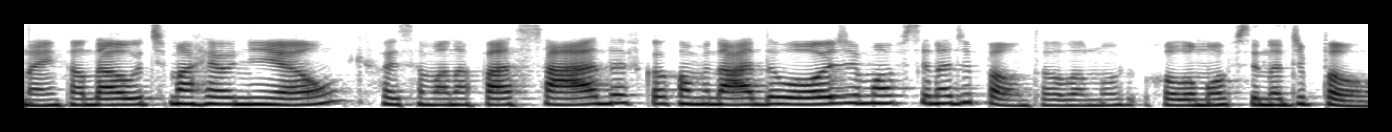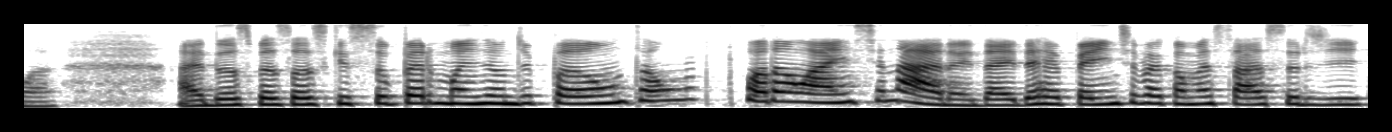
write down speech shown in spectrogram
né? Então, da última reunião, que foi semana passada, ficou combinado hoje uma oficina de pão. Então, rolou, uma oficina de pão lá. Aí, duas pessoas que super manjam de pão, então foram lá e ensinaram. E daí, de repente, vai começar a surgir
